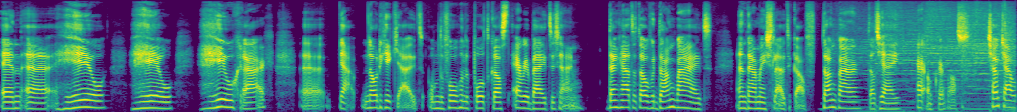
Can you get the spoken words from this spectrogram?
En uh, heel, heel, heel graag uh, ja, nodig ik je uit om de volgende podcast er weer bij te zijn. Dan gaat het over dankbaarheid. En daarmee sluit ik af. Dankbaar dat jij er ook weer was. Ciao, ciao.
